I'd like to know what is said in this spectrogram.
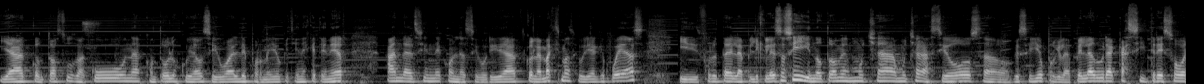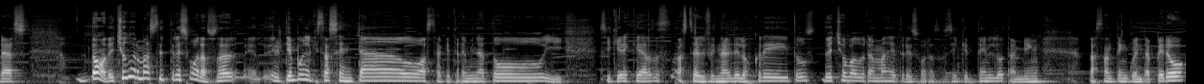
ya con todas tus vacunas, con todos los cuidados igual de por medio que tienes que tener, anda al cine con la seguridad, con la máxima seguridad que puedas y disfruta de la película. Eso sí, no tomes mucha, mucha gaseosa o qué sé yo, porque la pela dura casi tres horas. No, de hecho dura más de tres horas. O sea, el tiempo en el que estás sentado hasta que termina todo y si quieres quedar hasta el final de los créditos, de hecho va a durar más de tres horas. Así que tenlo también bastante en cuenta. Pero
